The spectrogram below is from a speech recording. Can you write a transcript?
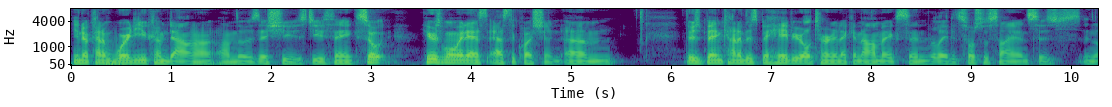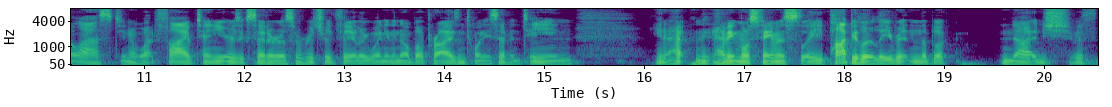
you know, kind of where do you come down on, on those issues? Do you think so? Here's one way to ask, ask the question. Um, there's been kind of this behavioral turn in economics and related social sciences in the last, you know, what, five, ten years, et cetera. So Richard Thaler winning the Nobel Prize in 2017, you know, ha- having most famously, popularly written the book Nudge with,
